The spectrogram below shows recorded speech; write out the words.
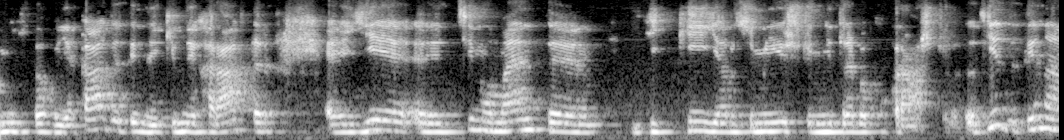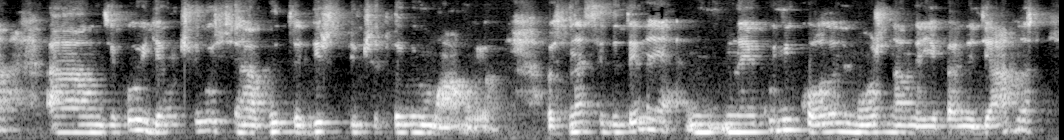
м, е, того, яка дитина, який в неї характер, е, є е, ці моменти. Які я розумію, що мені треба покращувати. От є дитина, з якою я вчуся бути більш співчутливою мамою. Ось у нас є дитина, на яку ніколи не можна в неї певний діагноз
